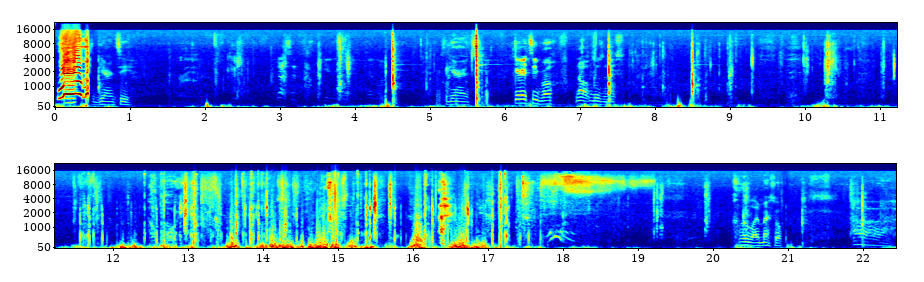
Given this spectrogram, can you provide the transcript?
That's a guarantee. It's a guarantee. Guarantee, bro. Not losing this. I mess up. Ah.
